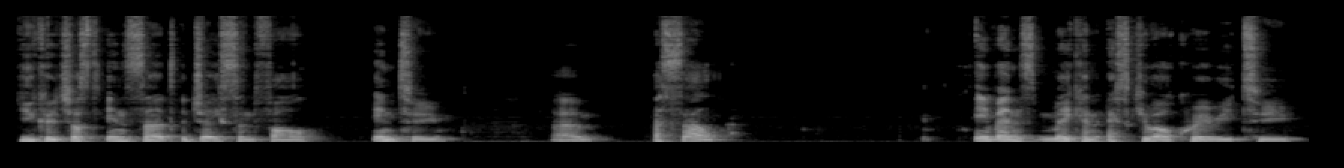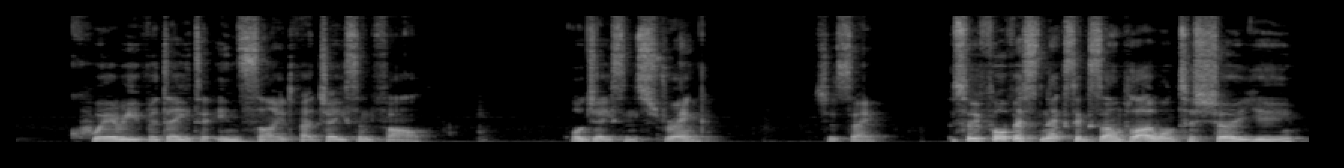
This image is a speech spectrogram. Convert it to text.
you could just insert a JSON file into um, a cell and then make an SQL query to query the data inside that JSON file or JSON string, I should say. So for this next example, I want to show you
